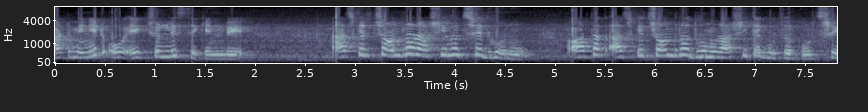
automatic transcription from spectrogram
আট মিনিট ও একচল্লিশ সেকেন্ডে। আজকের চন্দ্র রাশি হচ্ছে ধনু, অর্থাৎ আজকে চন্দ্র ধনু রাশিতে গোচর করছে।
